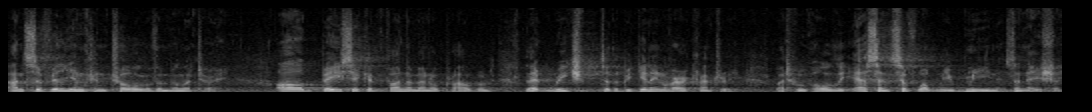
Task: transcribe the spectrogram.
on civilian control of the military? All basic and fundamental problems that reach to the beginning of our country, but who hold the essence of what we mean as a nation.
